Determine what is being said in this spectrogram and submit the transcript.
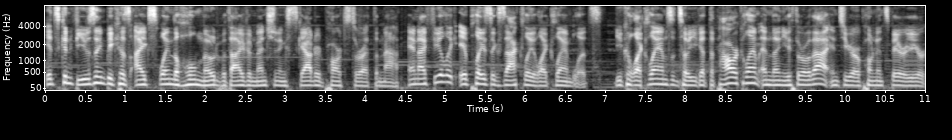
It's confusing because I explained the whole mode without even mentioning scattered parts throughout the map, and I feel like it plays exactly like Clam Blitz. You collect clams until you get the power clam and then you throw that into your opponent's barrier.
